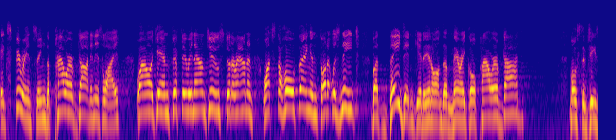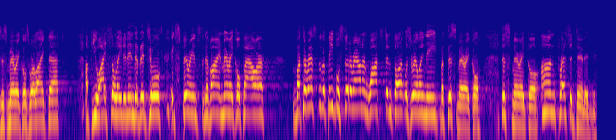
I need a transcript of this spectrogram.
experiencing the power of God in his life, while again 50 renowned Jews stood around and watched the whole thing and thought it was neat, but they didn't get in on the miracle power of God. Most of Jesus' miracles were like that. A few isolated individuals experienced the divine miracle power, but the rest of the people stood around and watched and thought it was really neat. But this miracle, this miracle, unprecedented.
